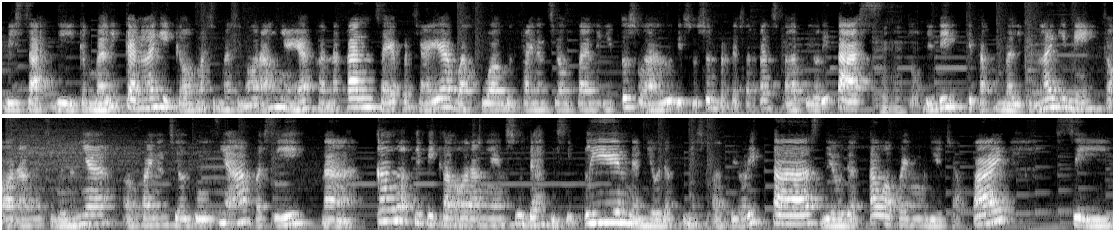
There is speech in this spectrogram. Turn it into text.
bisa dikembalikan lagi ke masing-masing orangnya ya. Karena kan saya percaya bahwa good financial planning itu selalu disusun berdasarkan skala prioritas. Mm-hmm. jadi kita kembalikan lagi nih ke orang yang sebenarnya uh, financial goals-nya apa sih? Nah kalau tipikal orang yang sudah disiplin dan dia udah punya skala prioritas dia udah tahu apa yang mau dia capai si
